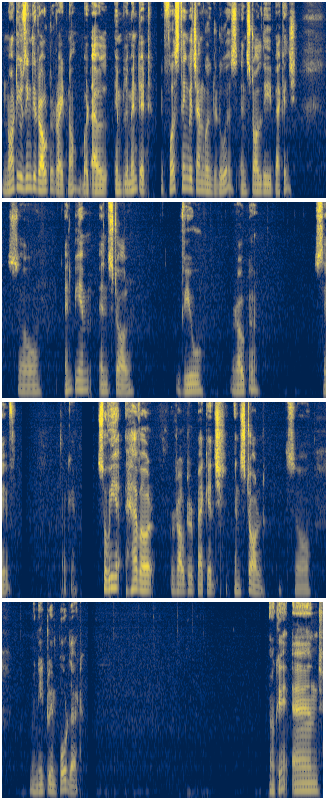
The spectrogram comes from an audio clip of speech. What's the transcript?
not using the router right now, but I will implement it. The first thing which I'm going to do is install the package. So npm install vue router save okay. So we have our router package installed. So we need to import that. Okay. And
